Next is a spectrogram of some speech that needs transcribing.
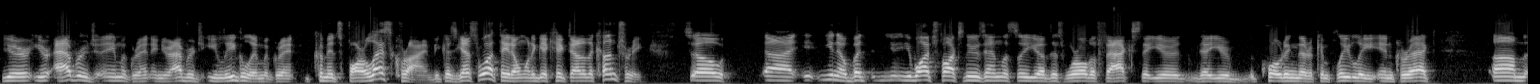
Your your average immigrant and your average illegal immigrant commits far less crime because guess what? They don't want to get kicked out of the country. So uh, you know, but you, you, watch Fox News endlessly. You have this world of facts that you're that you're quoting that are completely incorrect. Um,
